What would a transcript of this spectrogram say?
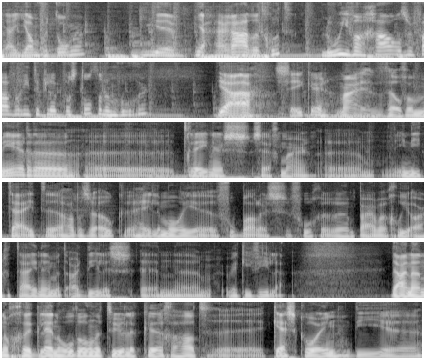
Ja, Jan Vertongen. Die, eh, ja, hij raadde het goed. Louis van Gaal, zijn favoriete club was Tottenham vroeger. Ja, zeker. Maar wel van meer eh, eh, trainers, zeg maar. Ehm, in die tijd eh, hadden ze ook hele mooie voetballers. Vroeger een paar goede Argentijnen met Ardiles en ehm, Ricky Villa. Daarna nog eh, Glenn Hoddle natuurlijk eh, gehad. Eh Gascoigne, die, eh,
